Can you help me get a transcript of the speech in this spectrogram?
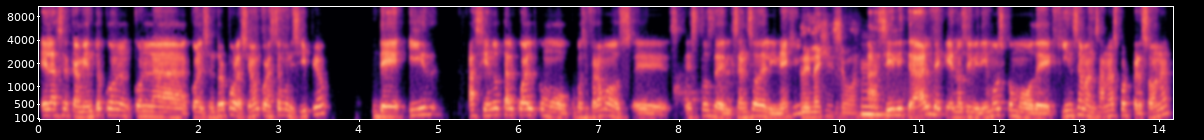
el acercamiento con, con, la, con el centro de población, con este municipio, de ir haciendo tal cual como, como si fuéramos eh, estos del censo del INEGI. El INEGI, sí, Así literal, de que nos dividimos como de 15 manzanas por persona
